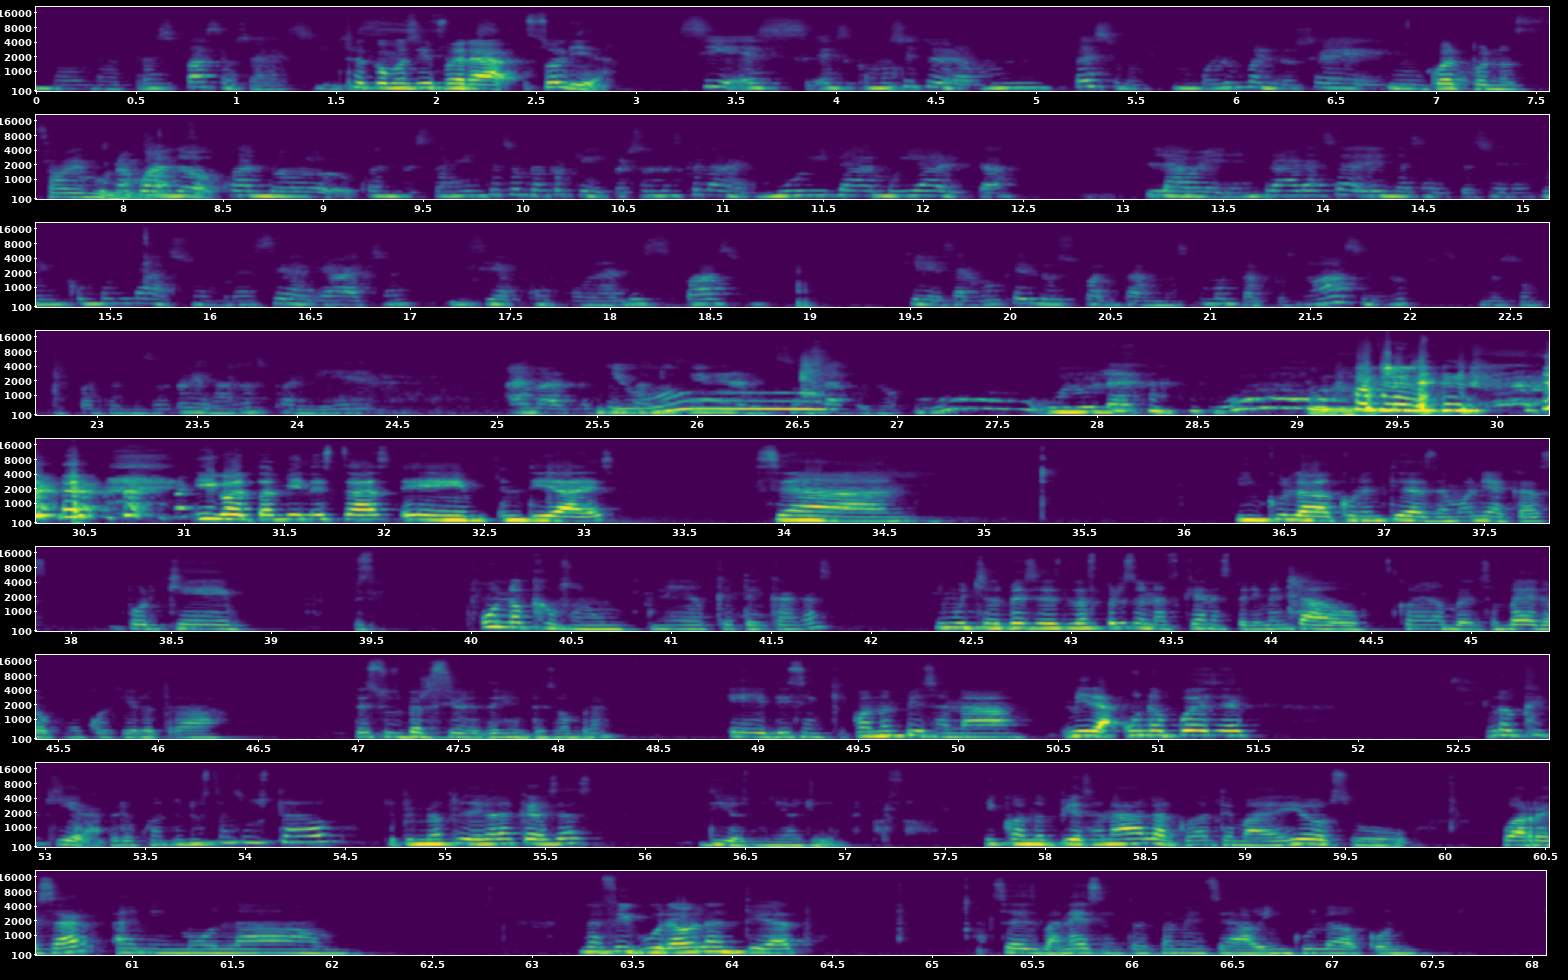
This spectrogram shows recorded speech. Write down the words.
no la traspasa. O sea, sí. O sea, como si fuera sólida. Sí, es, es como si tuviera un peso, un volumen, no sé. Un cuerpo, no sabemos. Una Cuando, cuando, cuando esta gente sombra, porque hay personas que la ven muy, la, muy alta, la ven entrar hacia, en las habitaciones, ven como la sombra se agacha y se acomoda al espacio, que es algo que los fantasmas como tal pues no hacen, ¿no? Pues los, los fantasmas atraviesan las paredes. Además, los Yu. generalmente son blancos, ¿no? Uh, ululan. Uh. Igual también estas eh, entidades se han vinculado con entidades demoníacas porque pues, uno causa un miedo que te cagas y muchas veces las personas que han experimentado con el hombre del sombrero o con cualquier otra de sus versiones de gente sombra eh, dicen que cuando empiezan a mira uno puede ser lo que quiera pero cuando uno está asustado lo primero que le llega a la cabeza es Dios mío ayúdame por favor y cuando empiezan a hablar con el tema de Dios o, o a rezar ahí mismo la la figura o la entidad se desvanece, entonces también se ha vinculado con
